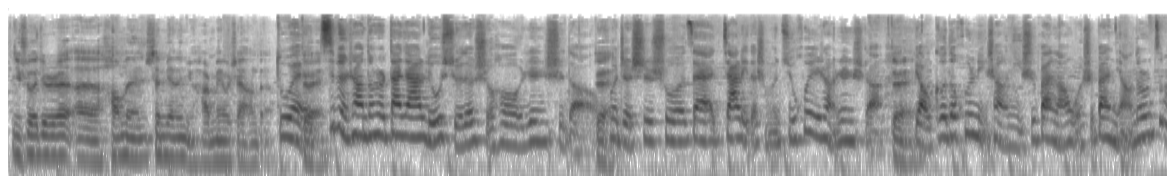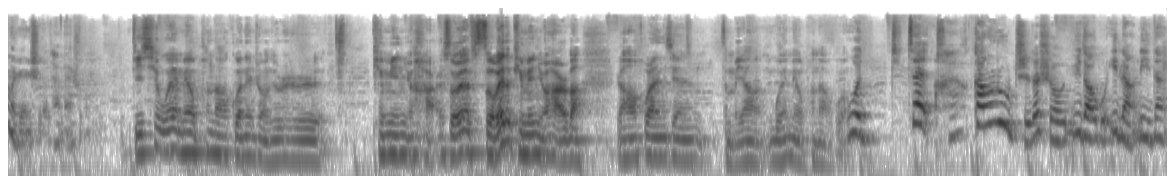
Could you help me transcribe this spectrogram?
你说就是呃，豪门身边的女孩没有这样的，对，对基本上都是大家留学的时候认识的，或者是说在家里的什么聚会上认识的，对表哥的婚礼上你是伴郎，我是伴娘，都是这么认识的。坦白说，的确，我也没有碰到过那种就是平民女孩儿，所谓所谓的平民女孩儿吧，然后忽然间怎么样，我也没有碰到过。我在还刚入职的时候遇到过一两例，但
